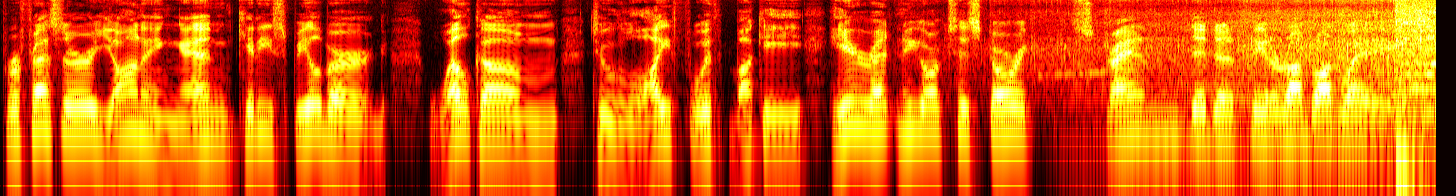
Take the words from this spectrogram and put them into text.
Professor Yawning and Kitty Spielberg, welcome to Life with Bucky here at New York's historic Stranded Theater on Broadway.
